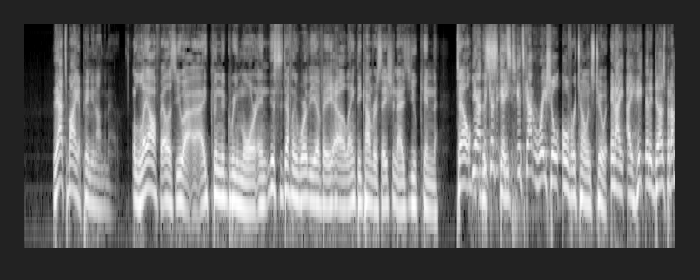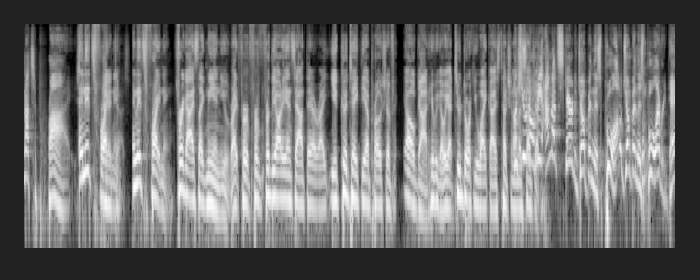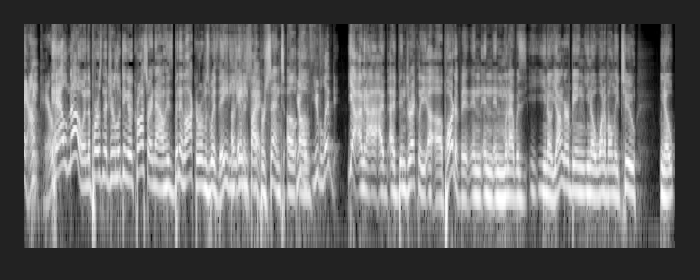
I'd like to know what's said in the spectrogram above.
That's my opinion on the matter. Lay off LSU. I, I couldn't agree more. And this is definitely worthy of a uh, lengthy conversation, as you can tell. Yeah, because it's it's got racial overtones to it, and I, I hate that it does, but I'm not surprised. and it's frightening. does. And it's frightening for guys like me and you, right? For for for the audience out there, right? You could take the approach of, oh God, here we go. We got two dorky white guys touching on the subject. But you know me, I'm not scared to jump in this pool. I'll jump in this pool every day. I don't care. Hell no. And the person that you're looking across right now has been in locker rooms with 80, I was gonna 85% of, You've, of you've lived it. Yeah, I mean, I, I've I've been directly a, a part of it, and, and and when I was you know younger, being you know one of only two, you know,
